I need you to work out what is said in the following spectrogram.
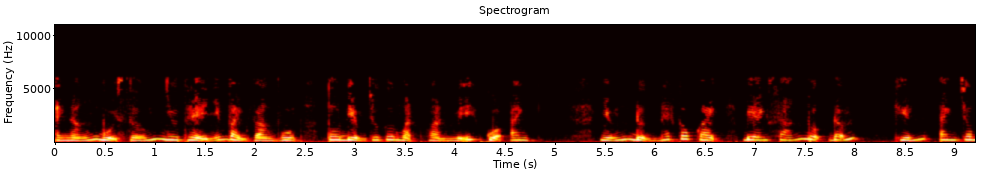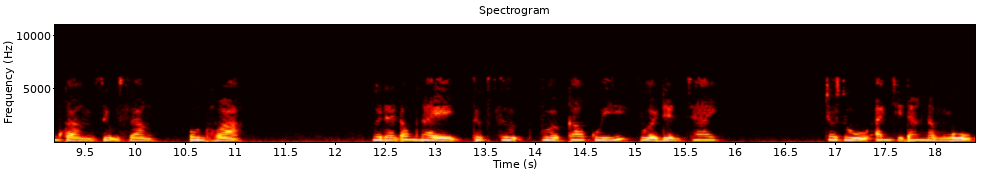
Ánh nắng buổi sớm như thể những vành vàng vụn tô điểm cho gương mặt hoàn mỹ của anh. Những đường nét góc cạnh bị ánh sáng ngượng đẫm, khiến anh trông càng dịu dàng, ôn hòa. Người đàn ông này thực sự vừa cao quý vừa điển trai. Cho dù anh chỉ đang nằm ngủ,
